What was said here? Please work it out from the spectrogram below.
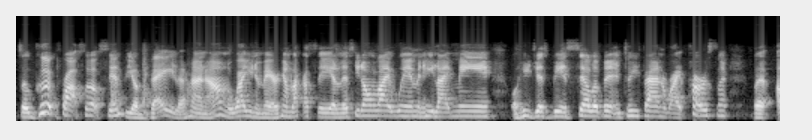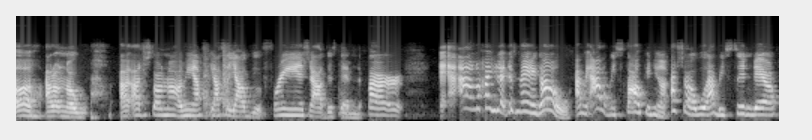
So good props up Cynthia Bailey, honey. I don't know why you didn't marry him, like I said, unless he don't like women he like men, or he just being celibate until he find the right person. But uh, I don't know. I, I just don't know. I mean, y'all say y'all good friends, y'all this, that, and the third. I don't know how you let this man go. I mean, I would be stalking him. I sure would. I'd be sitting there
